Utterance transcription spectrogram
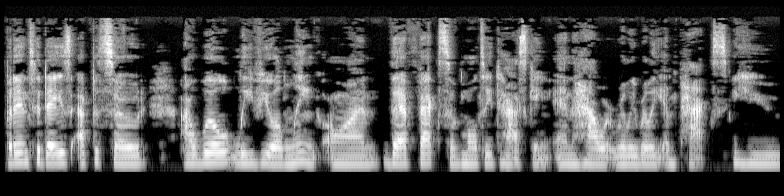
But in today's episode, I will leave you a link on the effects of multitasking and how it really, really impacts you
